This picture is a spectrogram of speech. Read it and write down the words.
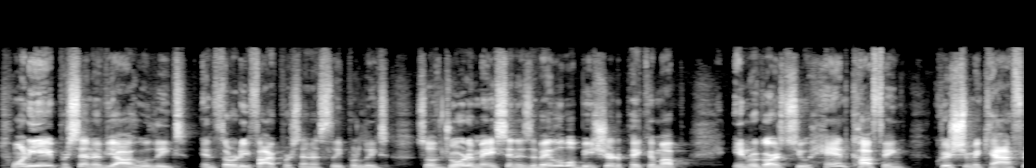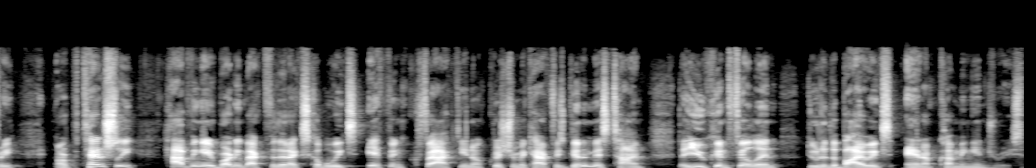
28% of Yahoo leagues and 35% of sleeper leagues. So if Jordan Mason is available, be sure to pick him up in regards to handcuffing Christian McCaffrey or potentially having a running back for the next couple weeks if in fact, you know, Christian McCaffrey is going to miss time that you can fill in due to the bye weeks and upcoming injuries.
